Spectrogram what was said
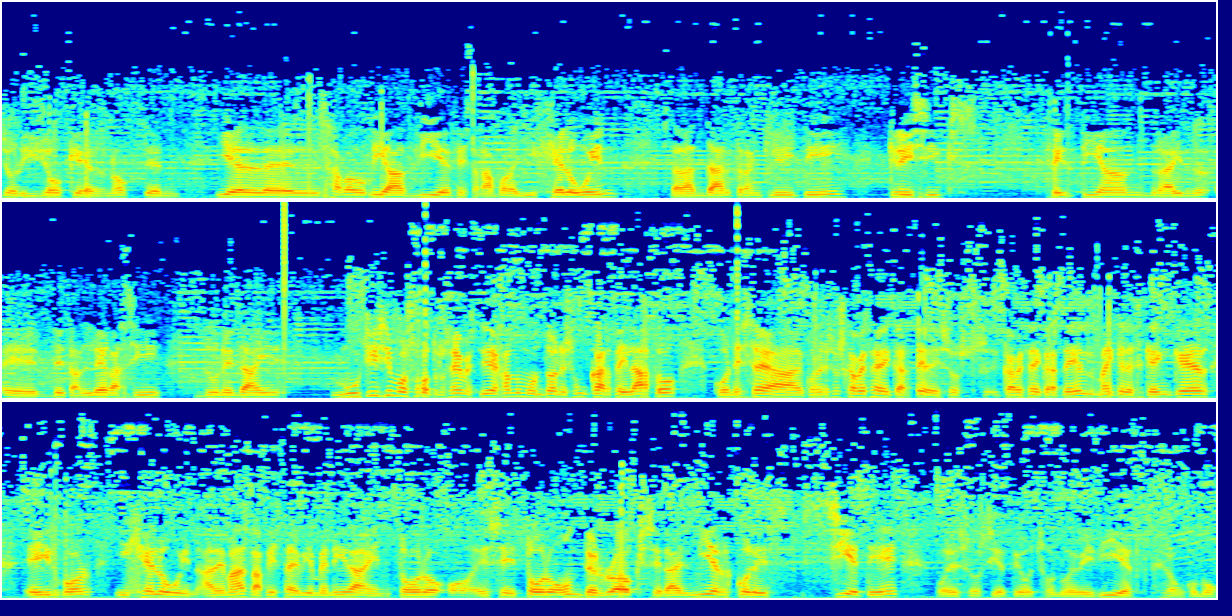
Jolly Joker, Nocturne. Y el, sábado día 10 estará por allí Halloween, estará Dark Tranquility, Crisix, Celtian, Drive, eh, Legacy, Dunedain, muchísimos otros, eh, me estoy dejando un montón, es un cartelazo con esa, con esos cabezas de cartel, esos cabezas de cartel, Michael Skenker, Airborne y Halloween. Además, la fiesta de bienvenida en Toro, ese Toro on the Rock será el miércoles 7, por eso 7, 8, 9 y 10, que son como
